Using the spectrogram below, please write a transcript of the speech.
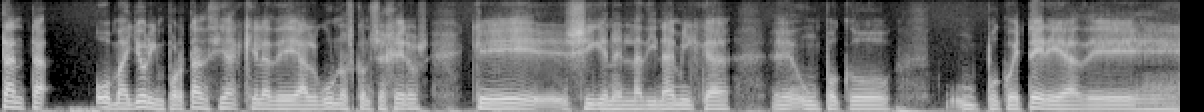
tanta o mayor importancia que la de algunos consejeros que siguen en la dinámica eh, un poco un poco etérea de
